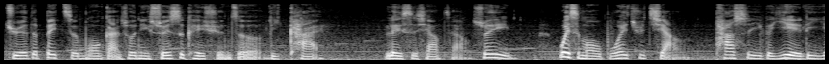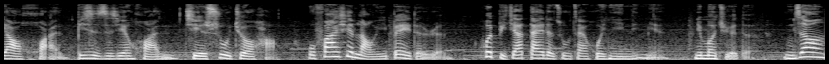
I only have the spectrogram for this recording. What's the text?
觉得被折磨感，说你随时可以选择离开，类似像这样。所以为什么我不会去讲，它是一个业力要还，彼此之间还结束就好。我发现老一辈的人会比较待得住在婚姻里面，你有没有觉得？你知道，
